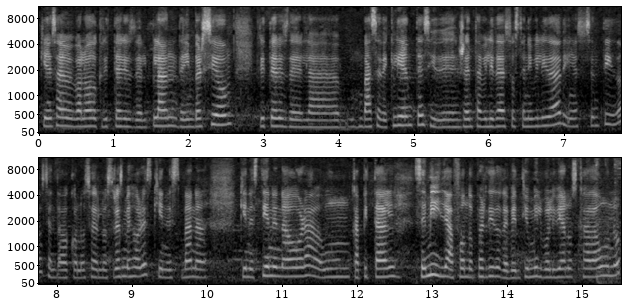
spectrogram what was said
quienes han evaluado criterios del plan de inversión, criterios de la base de clientes y de rentabilidad y sostenibilidad y en ese sentido se han dado a conocer los tres mejores quienes, van a, quienes tienen ahora un capital semilla a fondo perdido de 21 mil bolivianos cada uno.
